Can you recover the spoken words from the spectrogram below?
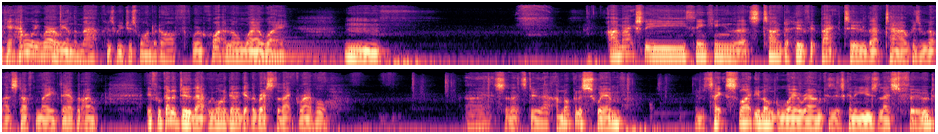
Okay, how are we, where are we on the map? Because we just wandered off. We're quite a long way away. Hmm. I'm actually thinking that it's time to hoof it back to that tower because we've got that stuff made there, but I if we're going to do that we want to go and get the rest of that gravel so let's do that. I'm not going to swim. I'm going to take slightly longer way around because it's going to use less food.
